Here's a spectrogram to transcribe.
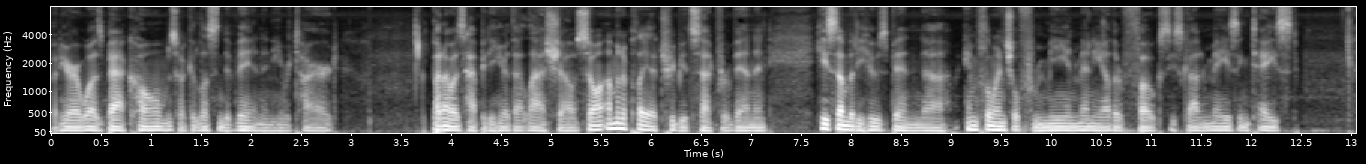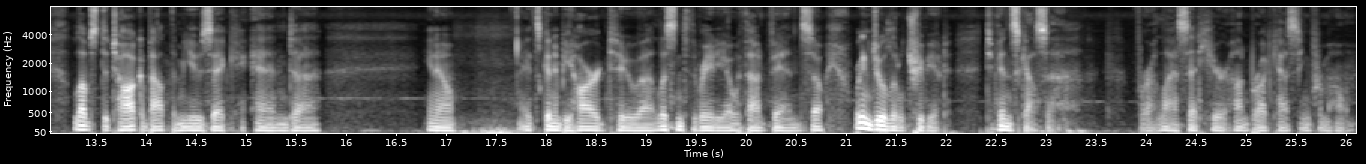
But here I was back home, so I could listen to Vin, and he retired. But I was happy to hear that last show. So I'm going to play a tribute set for Vin. And he's somebody who's been uh, influential for me and many other folks. He's got amazing taste, loves to talk about the music, and, uh, you know, it's going to be hard to uh, listen to the radio without Vin. So we're going to do a little tribute to Vin Scelsa for our last set here on Broadcasting from Home.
